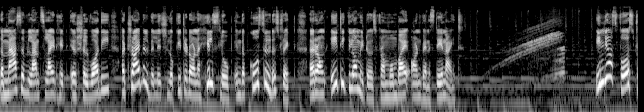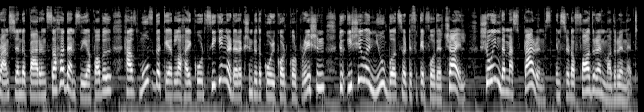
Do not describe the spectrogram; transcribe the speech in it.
The massive landslide hit Irshalwadi, a tribal village located on a hill slope in the coastal district around 80 kilometers from Mumbai on Wednesday night. India's first transgender parents, Sahad and Zia Paval, have moved the Kerala High Court seeking a direction to the Kozhikode Corporation to issue a new birth certificate for their child, showing them as parents instead of father and mother in it.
